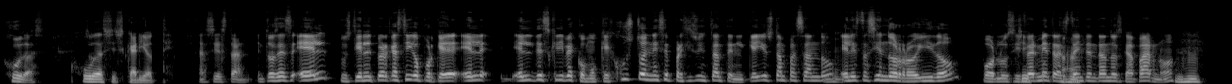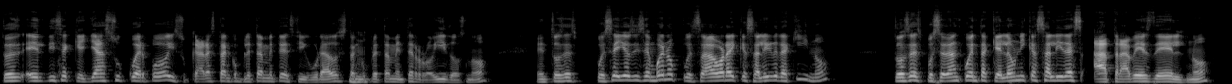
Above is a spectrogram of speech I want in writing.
Judas. Judas Iscariote. Así están. Entonces él, pues tiene el peor castigo porque él, él describe como que justo en ese preciso instante en el que ellos están pasando, él está siendo roído por Lucifer Sí, mientras está intentando escapar, ¿no? Entonces él dice que ya su cuerpo y su cara están completamente desfigurados, están completamente roídos, ¿no? Entonces, pues ellos dicen, bueno, pues ahora hay que salir de aquí, ¿no? Entonces, pues se dan cuenta que la única salida es a través de él, ¿no?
